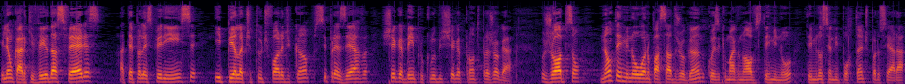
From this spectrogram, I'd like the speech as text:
Ele é um cara que veio das férias, até pela experiência e pela atitude fora de campo, se preserva, chega bem para o clube, chega pronto para jogar. O Jobson não terminou o ano passado jogando, coisa que o Magno Alves terminou, terminou sendo importante para o Ceará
